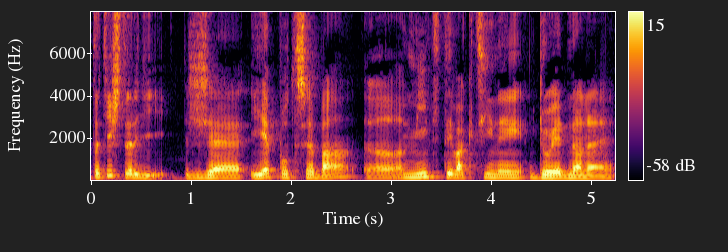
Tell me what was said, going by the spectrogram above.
totiž tvrdí, že je potřeba uh, mít ty vakcíny dojednané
